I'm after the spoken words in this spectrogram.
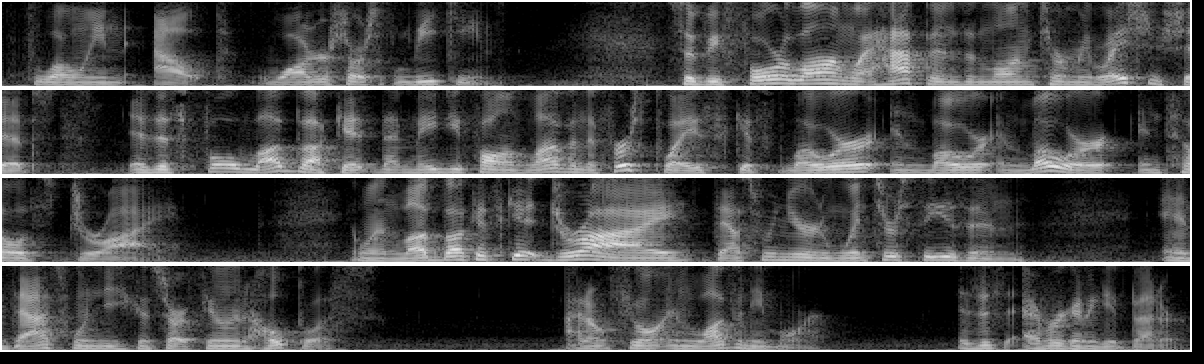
flowing out. Water starts leaking. So before long, what happens in long term relationships is this full love bucket that made you fall in love in the first place gets lower and lower and lower until it's dry. And when love buckets get dry, that's when you're in winter season, and that's when you can start feeling hopeless. I don't feel in love anymore. Is this ever going to get better?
